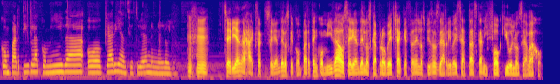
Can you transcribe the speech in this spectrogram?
compartir la comida. ¿O qué harían si estuvieran en el hoyo? Serían, ajá, exacto, serían de los que comparten comida o serían de los que aprovechan que están en los pisos de arriba y se atascan y fuck you los de abajo.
